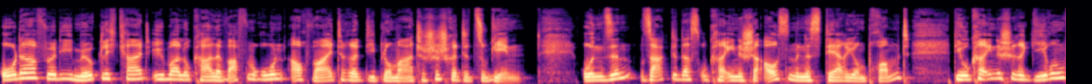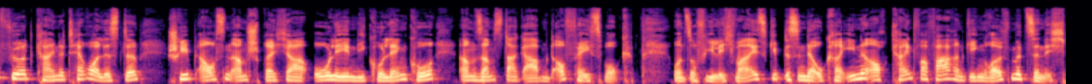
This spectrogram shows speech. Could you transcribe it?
oder für die Möglichkeit, über lokale Waffenruhen auch weitere diplomatische diplomatische Schritte zu gehen. Unsinn, sagte das ukrainische Außenministerium prompt. Die ukrainische Regierung führt keine Terrorliste, schrieb Außenamtssprecher Ole Nikolenko am Samstagabend auf Facebook. Und soviel ich weiß, gibt es in der Ukraine auch kein Verfahren gegen Rolf Mützenich.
